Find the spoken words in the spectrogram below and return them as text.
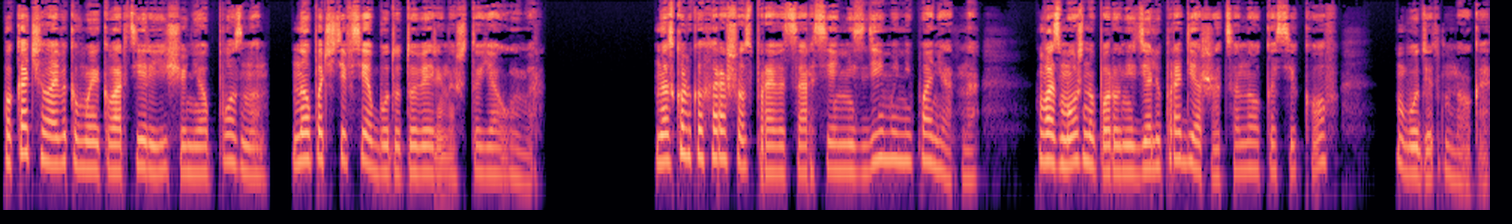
Пока человек в моей квартире еще не опознан, но почти все будут уверены, что я умер. Насколько хорошо справится Арсений с Димой, непонятно. Возможно, пару недель продержится, но косяков будет много.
